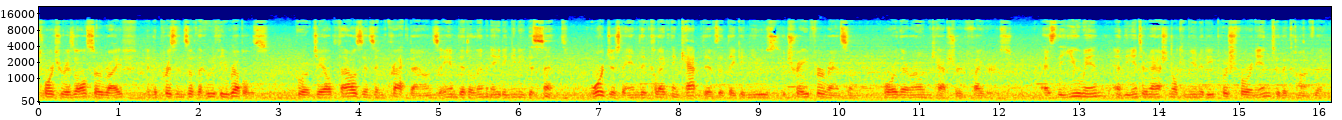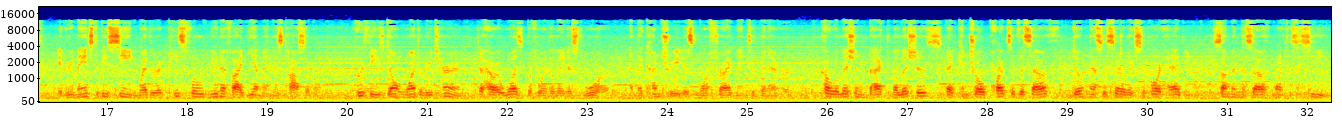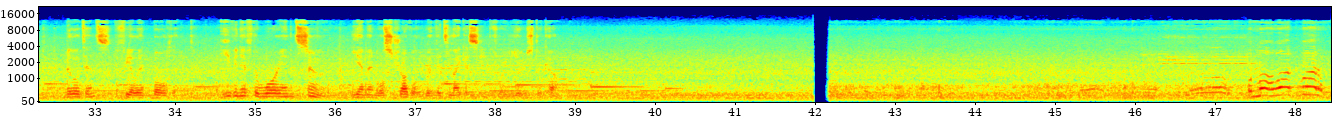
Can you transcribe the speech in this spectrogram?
Torture is also rife in the prisons of the Houthi rebels, who have jailed thousands in crackdowns aimed at eliminating any dissent, or just aimed at collecting captives that they can use to trade for ransom or their own captured fighters. As the UN and the international community push for an end to the conflict, it remains to be seen whether a peaceful, unified Yemen is possible. Houthis don't want a return to how it was before the latest war, and the country is more fragmented than ever. Coalition backed militias that control parts of the South don't necessarily support Hadi. Some in the South want to secede. Militants feel emboldened. Even if the war ends soon, Yemen will struggle with its legacy for years to come. الله أكبر.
